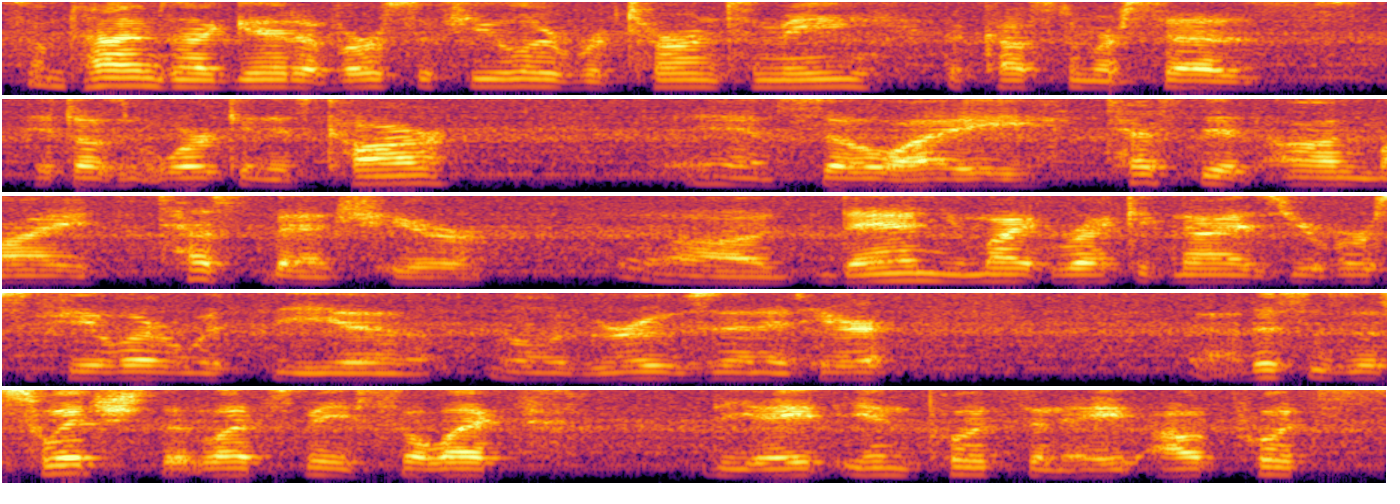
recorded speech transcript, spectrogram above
Sometimes I get a VersaFueler returned to me. The customer says it doesn't work in his car and so I test it on my test bench here. Uh, Dan, you might recognize your VersaFueler with the uh, little grooves in it here. Uh, this is a switch that lets me select the eight inputs and eight outputs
